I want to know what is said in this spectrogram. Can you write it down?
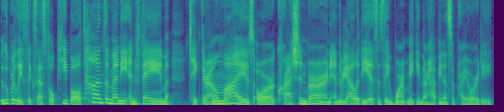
uberly successful people, tons of money and fame, take their own lives or crash and burn. And the reality is, is they weren't making their happiness a priority.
